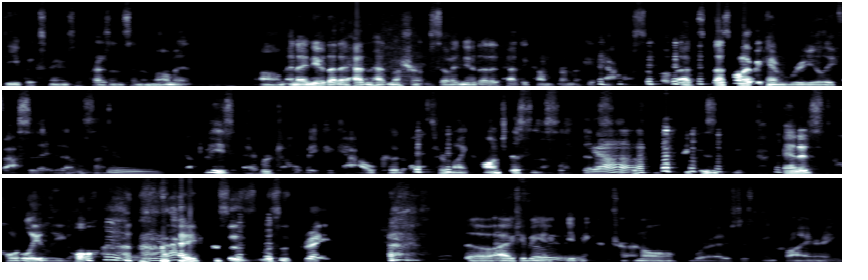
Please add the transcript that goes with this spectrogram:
deep experience of presence in a moment um, and I knew that I hadn't had mushrooms, so I knew that it had to come from the cacao. So that's that's when I became really fascinated. I was like, mm nobody's ever told me cacao could alter my consciousness like this. Yeah. and it's totally legal. Yeah. like this is this is great. So Absolutely. I actually began keeping a journal where I was just inquiring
